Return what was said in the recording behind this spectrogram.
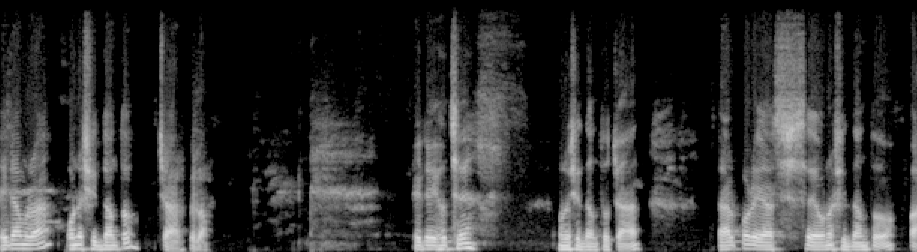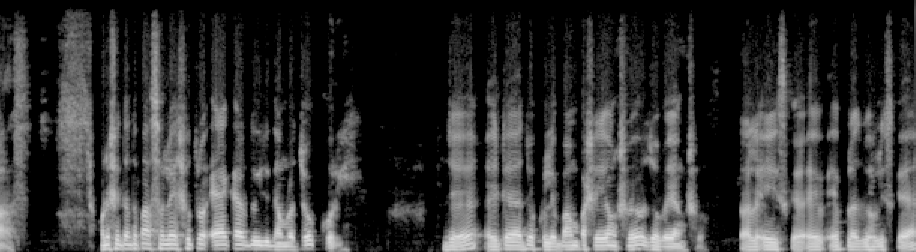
এটা আমরা অনেক সিদ্ধান্ত চার পেলাম। এটাই হচ্ছে অনুসিদ্ধান্ত চার। তারপরে আসছে অনুসিদ্ধান্ত পাঁচ। অনুসিদ্ধান্ত পাঁচ হলে সূত্র এক আর দুই যদি আমরা যোগ করি, যে এটা যোগ করলে বাম পাশে এই অংশ, যোগ এই অংশ, তাহলে A square A plus B whole square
